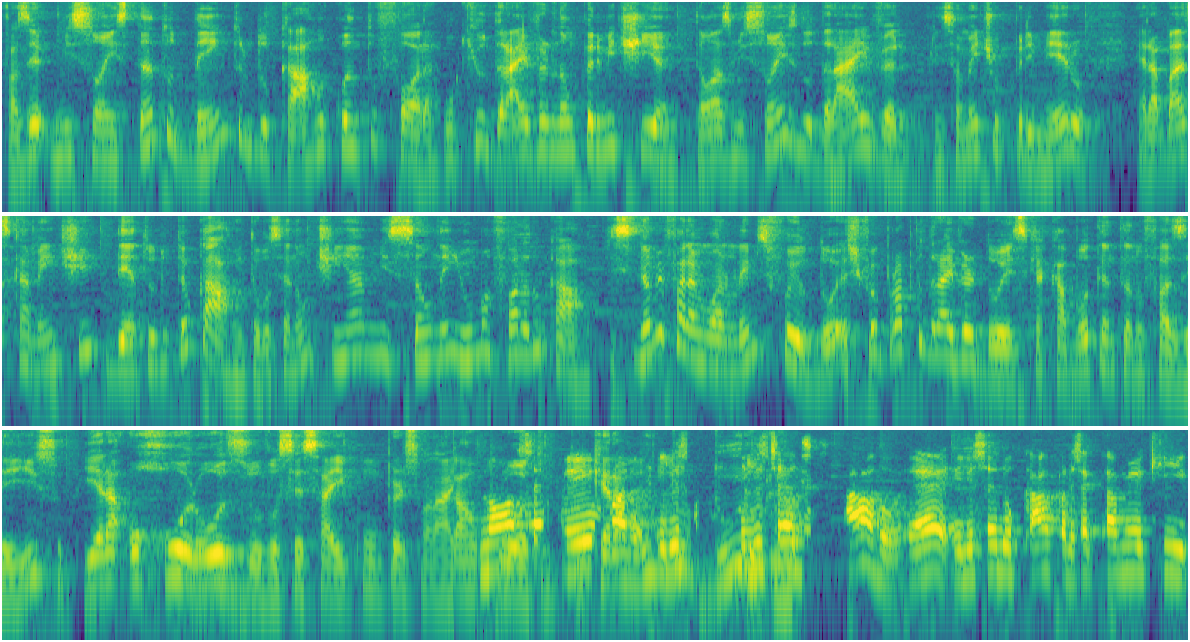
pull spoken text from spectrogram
fazer missões tanto dentro do carro quanto fora, o que o driver não permitia. Então as missões do driver, principalmente o primeiro, era basicamente dentro do teu carro. Então você não tinha missão nenhuma fora do carro. E se não me falha a memória, não lembro se foi o 2, acho que foi o próprio Driver 2 que acabou tentando fazer isso. E era horroroso você sair com um personagem carro Nossa, pro outro. é, porque era cara, muito ele, duro. ele cara. saiu do carro, é, ele saiu do carro, parecia que tava meio que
